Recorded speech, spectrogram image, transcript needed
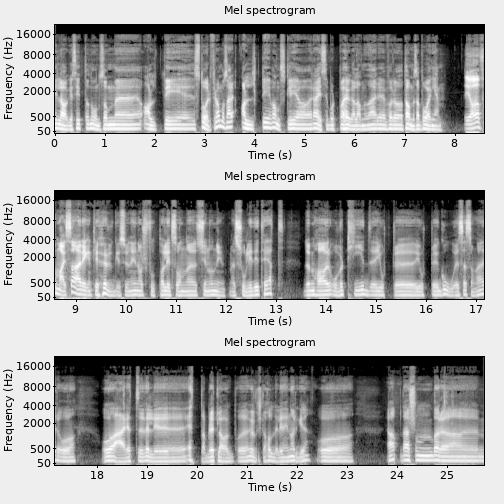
i, laget sitt, og noen som uh, alltid står fram. Og så er det alltid vanskelig å reise bort på Haugalandet der for å ta med seg poeng hjem. Ja, for meg så er egentlig Haugesund i norsk fotball litt sånn synonymt med soliditet. De har over tid gjort, eh, gjort gode sesonger og, og, er et veldig etablert lag på øverste halvdelen i Norge. Og ja, det er som bare eh,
